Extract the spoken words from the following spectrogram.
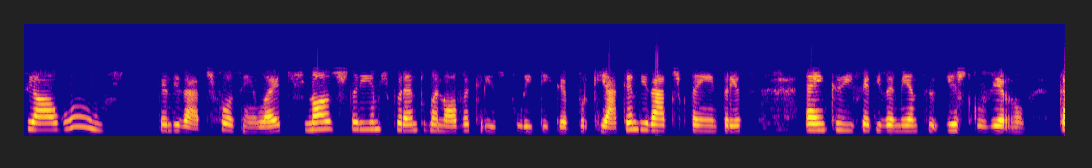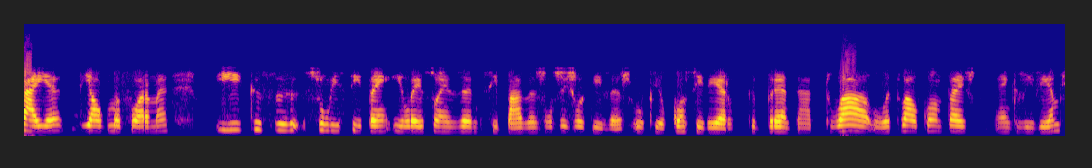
se alguns candidatos fossem eleitos, nós estaríamos perante uma nova crise política, porque há candidatos que têm interesse em que efetivamente este governo caia de alguma forma e que se solicitem eleições antecipadas legislativas, o que eu considero que perante atual, o atual contexto em que vivemos,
